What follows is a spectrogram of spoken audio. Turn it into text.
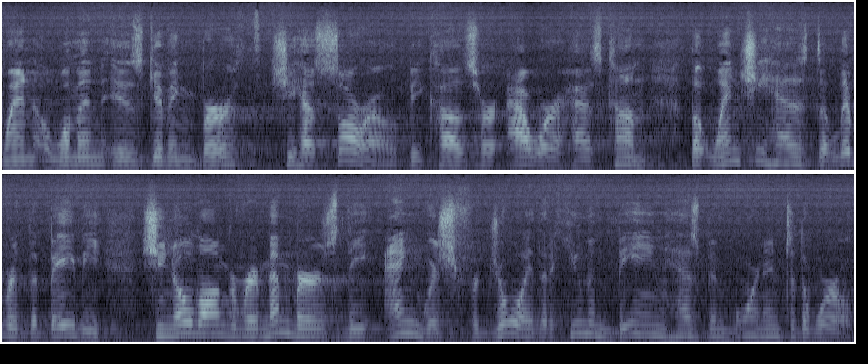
When a woman is giving birth, she has sorrow because her hour has come. But when she has delivered the baby, she no longer remembers the anguish for joy that a human being has been born into the world.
